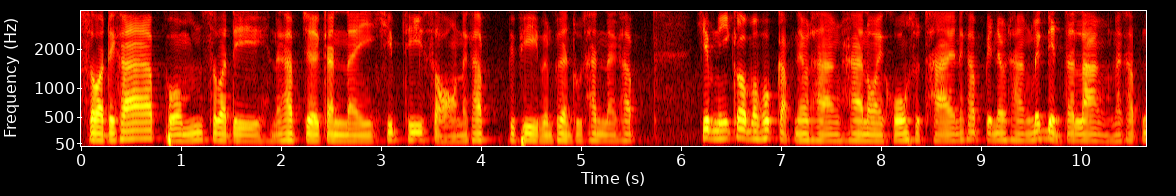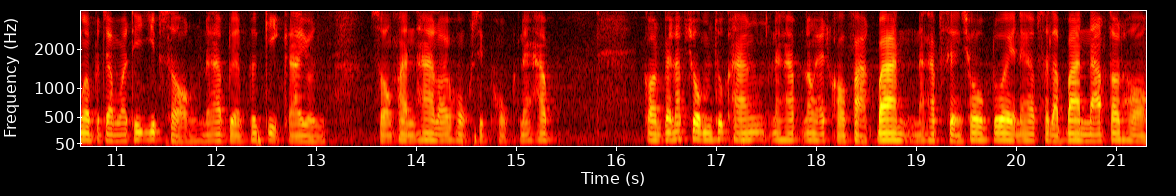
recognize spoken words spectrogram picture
สวัสดีครับผมสวัสดีนะครับ เจอกันในคลิปที่ 2 นะครับ พี่ๆเพื่อนๆทุกท่านนะครับ คลิปนี้ก็มาพบกับแนวทางฮานอยโค้งสุดท้ายนะครับ เป็นแนวทางเลขเด่นตารางนะครับงวดประจำวันที่ 22 นะครับ เดือนพฤศจิกายน 2566 นะครับ ก่อนไปรับชมทุกครั้งนะครับน้องแอดขอฝากบ้านนะครับเสี่ยงโชคด้วยนะครับสำหรับบ้านน้ำเต้าทอง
